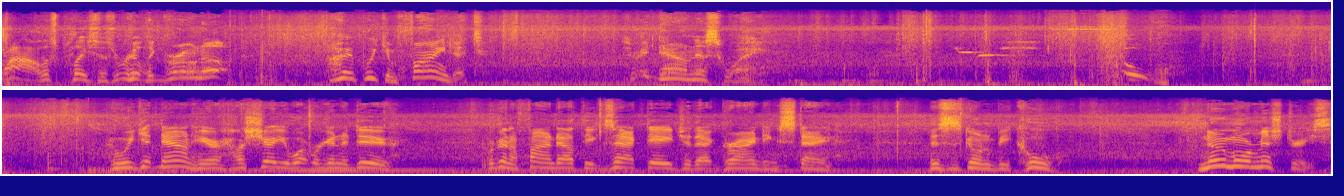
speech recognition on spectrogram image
Wow, this place has really grown up. I hope we can find it. It's right down this way. Oh. When we get down here, I'll show you what we're gonna do. We're gonna find out the exact age of that grinding stain. This is gonna be cool. No more mysteries.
